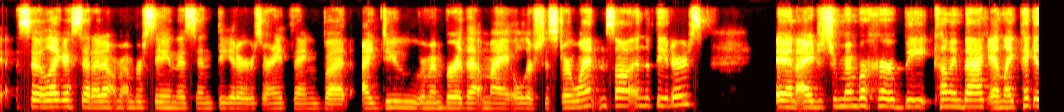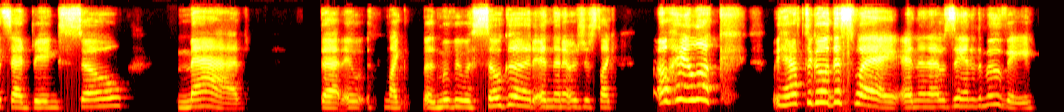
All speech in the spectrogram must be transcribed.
Yeah, So, like I said, I don't remember seeing this in theaters or anything, but I do remember that my older sister went and saw it in the theaters. And I just remember her be coming back and, like Pickett said, being so mad that it like the movie was so good. And then it was just like, oh, hey, look, we have to go this way. And then that was the end of the movie.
